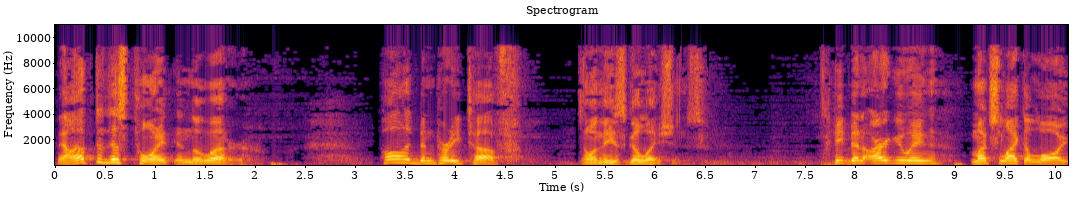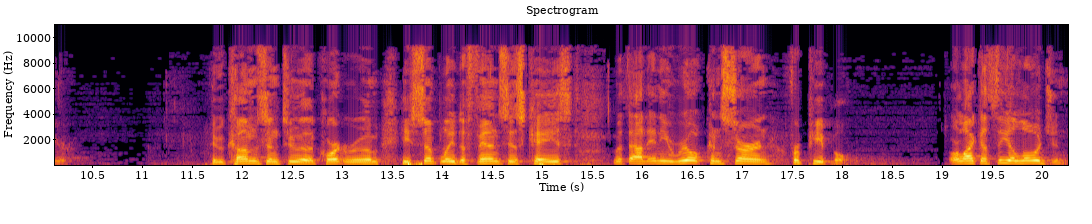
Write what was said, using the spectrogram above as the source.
Now, up to this point in the letter, Paul had been pretty tough on these Galatians. He'd been arguing much like a lawyer who comes into a courtroom. He simply defends his case without any real concern for people. Or like a theologian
